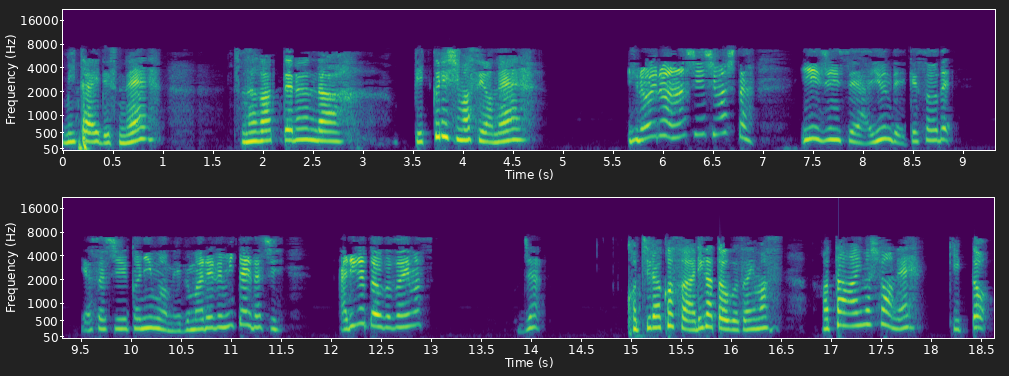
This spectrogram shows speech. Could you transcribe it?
みたいですね。繋がってるんだ。びっくりしますよね。いろいろ安心しました。いい人生歩んでいけそうで。優しい子にも恵まれるみたいだし。ありがとうございます。じゃ、こちらこそありがとうございます。また会いましょうね。きっと。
